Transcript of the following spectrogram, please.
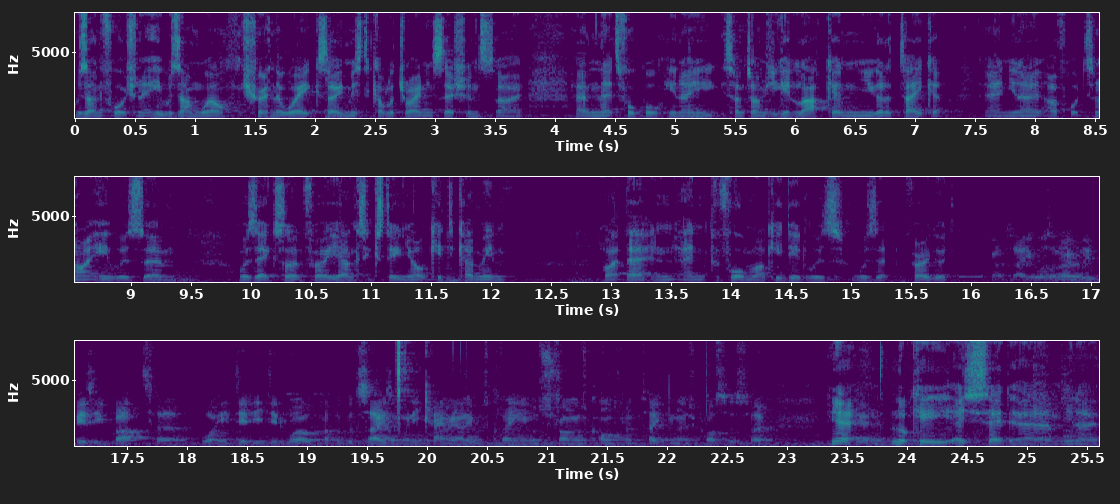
was unfortunate he was unwell during the week, so he missed a couple of training sessions. So um, that's football. You know, sometimes you get luck and you got to take it. And you know, I thought tonight he was um, was excellent for a young 16-year-old kid to come in like that and, and perform like he did was was very good. I was going to say he wasn't overly busy, but uh, what he did, he did well. A couple of good saves, and when he came out, he was clean, he was strong, he was confident taking those crosses. So yeah, yeah. look, he as you said, um, you know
